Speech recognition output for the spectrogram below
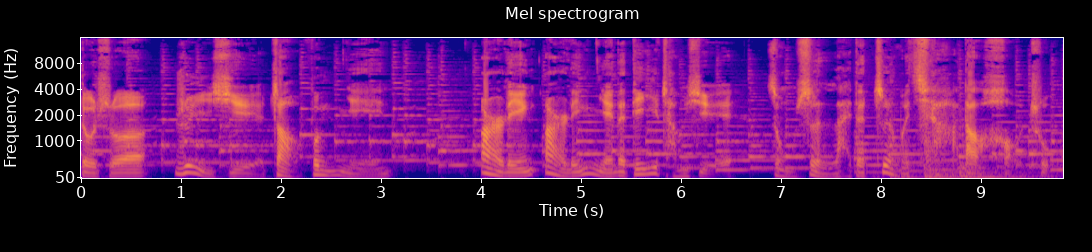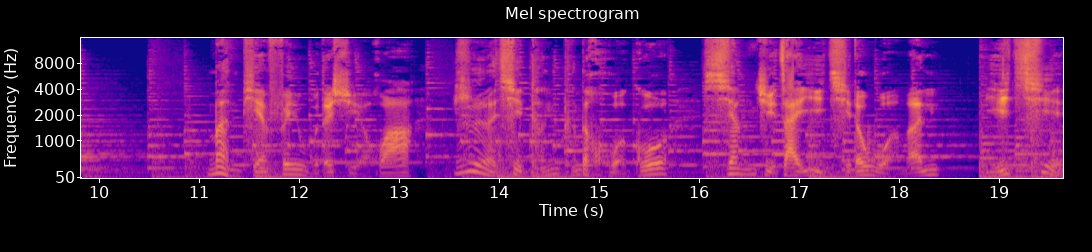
都说瑞雪兆丰年，二零二零年的第一场雪总是来得这么恰到好处。漫天飞舞的雪花，热气腾腾的火锅，相聚在一起的我们，一切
